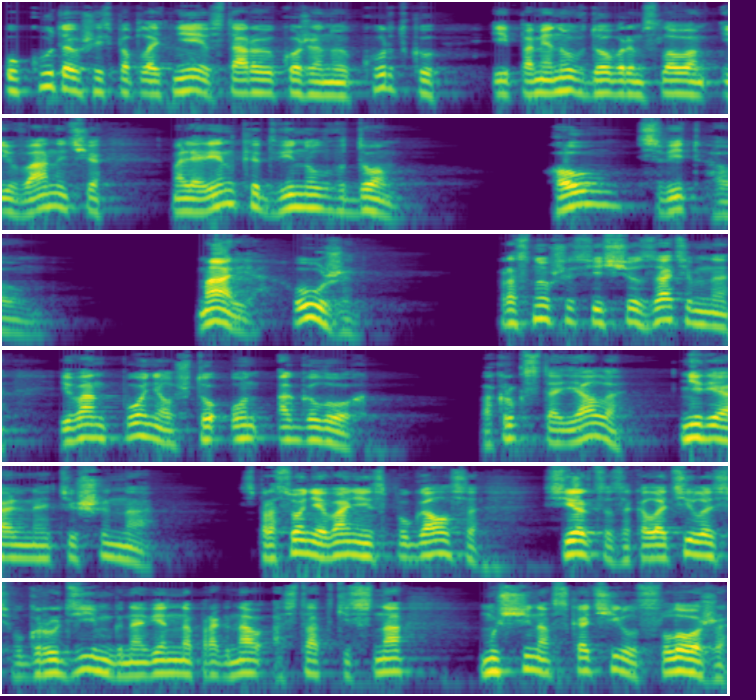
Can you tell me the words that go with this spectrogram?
Укутавшись поплотнее в старую кожаную куртку и помянув добрым словом Иваныча, Маляренко двинул в дом. «Home, sweet home». «Марья, ужин!» Проснувшись еще затемно, Иван понял, что он оглох. Вокруг стояла нереальная тишина. Спросонья Ваня испугался, сердце заколотилось в груди, мгновенно прогнав остатки сна, мужчина вскочил с ложа.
